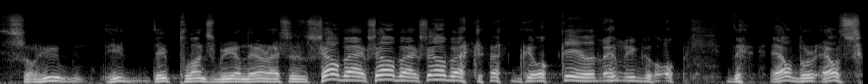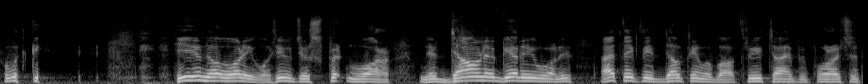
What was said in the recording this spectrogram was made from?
So he he they plunged me in there, and I said, "Sell back, sell back, sell back." okay, let me go. The, Albert Elswick, he didn't know what he was. He was just spitting water. And down again he went. I think they dunked him about three times before I said,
